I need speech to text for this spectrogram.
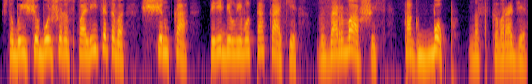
«Чтобы еще больше распалить этого щенка», — перебил его Такаки, взорвавшись, как боб на сковороде.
